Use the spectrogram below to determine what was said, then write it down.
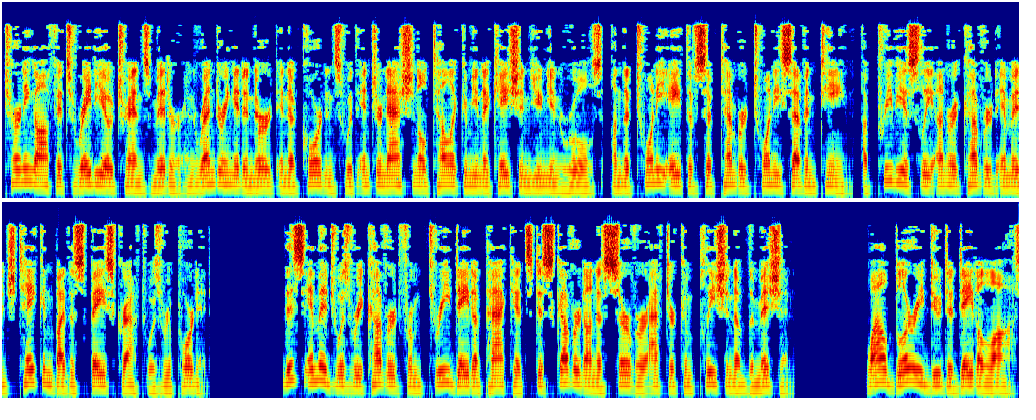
turning off its radio transmitter and rendering it inert in accordance with International Telecommunication Union rules. On the 28th of September 2017, a previously unrecovered image taken by the spacecraft was reported. This image was recovered from three data packets discovered on a server after completion of the mission. While blurry due to data loss,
